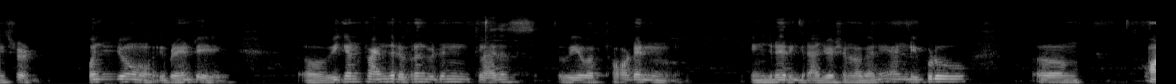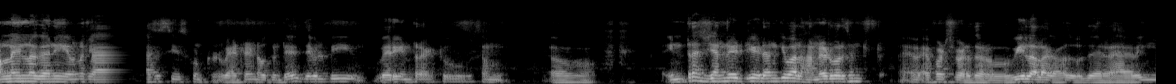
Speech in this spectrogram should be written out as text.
ఇన్స్టెడ్ కొంచెం ఇప్పుడు ఏంటి we can find the difference between classes we are thought in engineering గ్రాడ్యుయేషన్లో కానీ అండ్ ఇప్పుడు ఆన్లైన్లో కానీ ఏమైనా క్లాస్ క్లాసెస్ తీసుకుంటు అటెండ్ అవుతుంటే they will be very interactive some interest generate చేయడానికి వాళ్ళు హండ్రెడ్ పర్సెంట్ ఎఫర్ట్స్ పెడతారు. వీళ్ళు అలా కాదు. They are having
